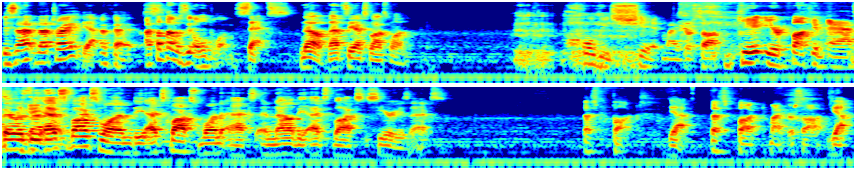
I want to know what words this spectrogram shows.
Is that that's right? Yeah. Okay, I thought that was the old one. Sex. No, that's the Xbox One. Holy shit, Microsoft, get your fucking ass. There was the. Xbox One, the Xbox One X, and now the Xbox Series X. That's fucked. Yeah, That's fucked, Microsoft. yeah.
